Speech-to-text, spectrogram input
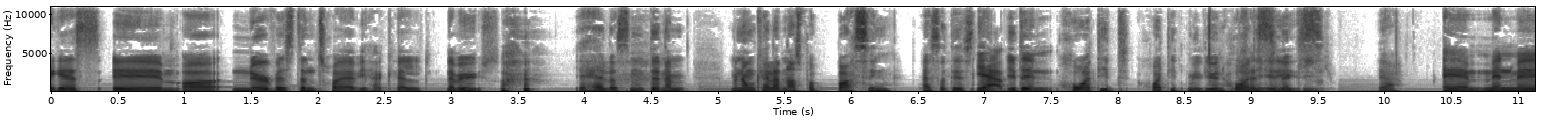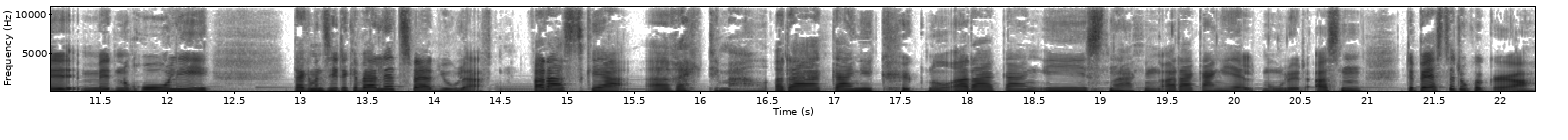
I guess. Øhm, og nervous, den tror jeg, vi har kaldt nervøs. Ja, eller sådan, den er, men nogen kalder den også for buzzing. Altså det er sådan Ja, et den- hurtigt, hurtigt miljø, en hurtig Præcis. energi. Ja. Øh, men med, med den rolige, der kan man sige, det kan være lidt svært juleaften. For ja. der sker øh, rigtig meget. Og der er gang i køkkenet, og der er gang i snakken, og der er gang i alt muligt. Og sådan, det bedste, du kan gøre,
